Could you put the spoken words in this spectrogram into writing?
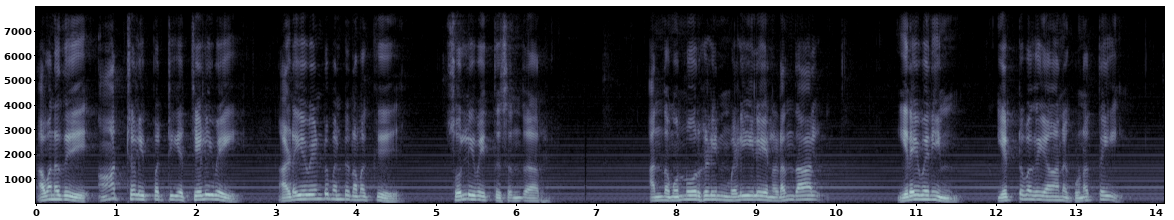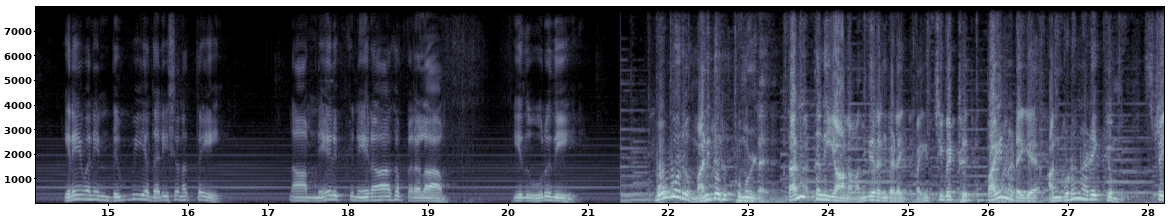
அவனது ஆற்றலை பற்றிய தெளிவை அடைய வேண்டும் என்று நமக்கு சொல்லி வைத்து சென்றார்கள். அந்த முன்னோர்களின் வழியிலே நடந்தால் இறைவனின் எட்டு வகையான குணத்தை இறைவனின் திவ்ய தரிசனத்தை நாம் நேருக்கு நேராக பெறலாம். இது உறுதி. ஒவ்வொரு மனிதருக்கும் உள்ள தனித்தனியான மந்திரங்களை பயிற்சி பெற்று பயனடைய அன்புடன் அழைக்கும் Sri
